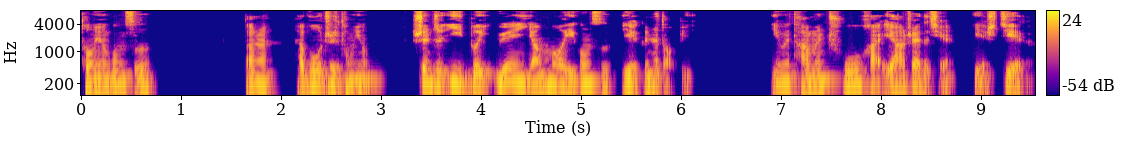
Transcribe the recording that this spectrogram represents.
通用公司，当然还不止通用，甚至一堆远洋贸易公司也跟着倒闭，因为他们出海压债的钱也是借的，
